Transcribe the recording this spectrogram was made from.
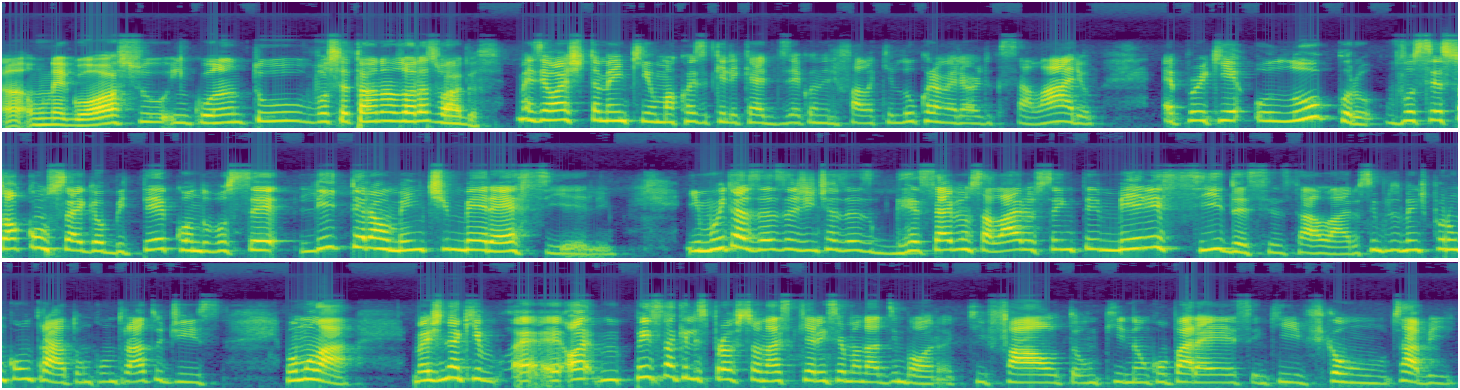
uh, um negócio enquanto você está nas horas vagas. Mas eu acho também que uma coisa que ele quer dizer quando ele fala que lucro é melhor do que salário é porque o lucro você só consegue obter quando você literalmente merece ele. E muitas vezes a gente às vezes recebe um salário sem ter merecido esse salário, simplesmente por um contrato. Um contrato diz, vamos lá, Imagina que. É, é, pense naqueles profissionais que querem ser mandados embora, que faltam, que não comparecem, que ficam, sabe,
